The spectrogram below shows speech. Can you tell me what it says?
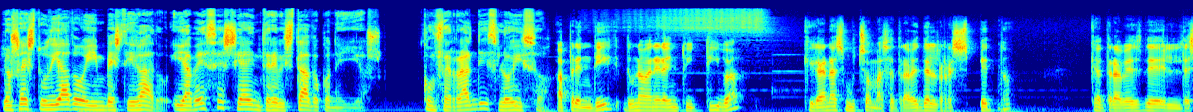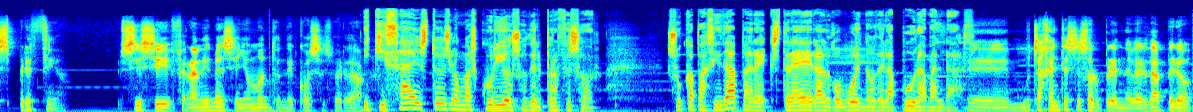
los ha estudiado e investigado y a veces se ha entrevistado con ellos. Con Ferrandiz lo hizo. Aprendí de una manera intuitiva que ganas mucho más a través del respeto que a través del desprecio. Sí, sí, Fernández me enseñó un montón de cosas, ¿verdad? Y quizá esto es lo más curioso del profesor, su capacidad para extraer algo bueno de la pura maldad. Eh, mucha gente se sorprende, ¿verdad? Pero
